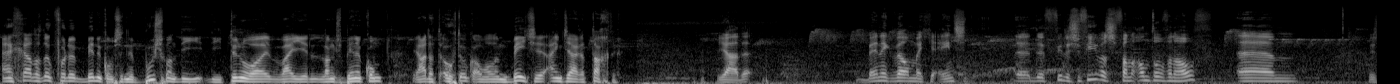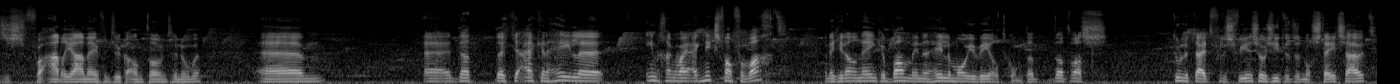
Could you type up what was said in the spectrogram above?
En geldt dat ook voor de binnenkomst in de Bush? Want die, die tunnel waar- waar je langs binnenkomt, ja, dat oogt ook allemaal een beetje eind jaren 80. Ja, de, ben ik wel met je eens. De, de filosofie was van Anton van Hoof. Ehm dit is voor Adriaan even natuurlijk Anton te noemen. Ehm, eh, dat, dat je eigenlijk een hele ingang waar je eigenlijk niks van verwacht. En dat je dan in één keer bam in een hele mooie wereld komt. Dat, dat was toen de tijd filosofie en zo ziet het er nog steeds uit.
